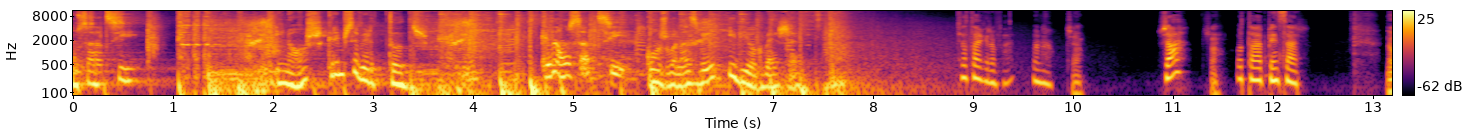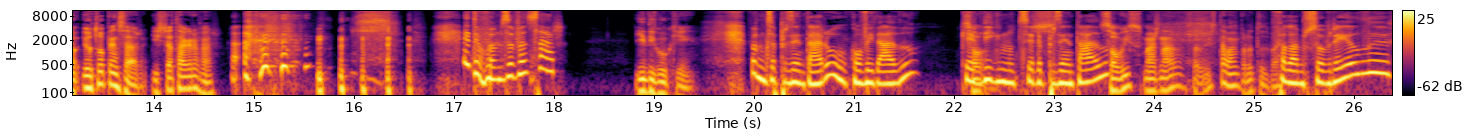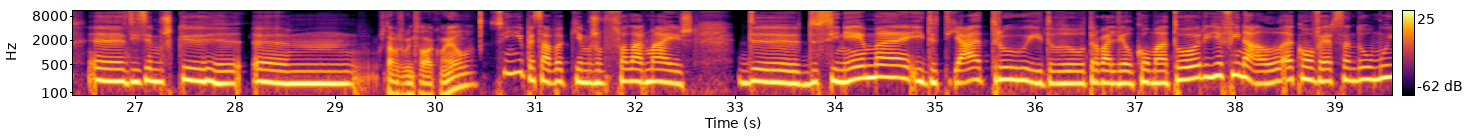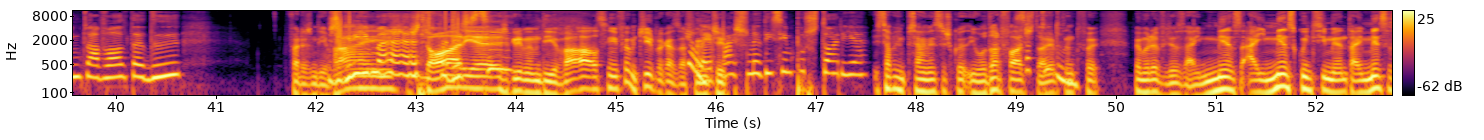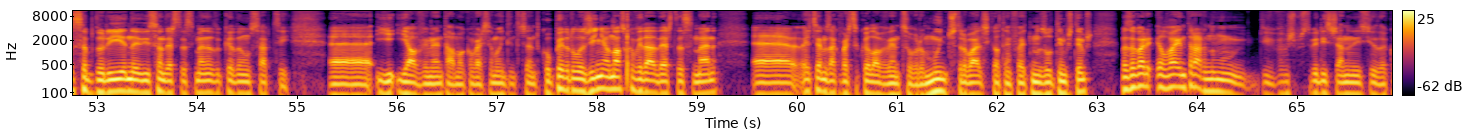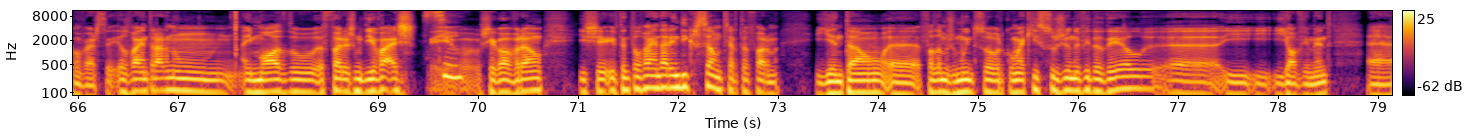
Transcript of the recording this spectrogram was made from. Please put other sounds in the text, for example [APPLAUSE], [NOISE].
um sabe de si. E nós queremos saber de todos. Cada um sabe de si. Com Joana Azevedo e Diogo Beja. Já está a gravar ou não? Já. Já? Já. Ou está a pensar? Não, eu estou a pensar, isto já está a gravar. [LAUGHS] Então vamos avançar. E digo o quê? Vamos apresentar o convidado, que Só- é digno de ser apresentado. Só isso, mais nada? Só isso? Está bem, pronto, tudo bem. Falamos sobre ele, eh, dizemos que hum, Gostávamos muito de falar com ele. sim, eu pensava que íamos falar mais de, de cinema e de teatro e do trabalho dele como ator, e afinal a conversa andou muito à volta de Feiras medievais, Esgrima, história, sim. esgrima medieval. Sim, foi muito giro, por acaso. Acho que foi ele é muito giro. apaixonadíssimo por história. E sabem, sabem imensas coisas. Eu adoro falar de Sabe história, tudo. portanto foi, foi maravilhoso. Há imenso, há imenso conhecimento, há imensa sabedoria na edição desta semana do Cada Um Sabe de Si. Ah, e, e, obviamente há uma conversa muito interessante com o Pedro Lajinha, é o nosso convidado desta semana. Uh, estivemos à conversa com ele, obviamente, sobre muitos trabalhos que ele tem feito nos últimos tempos, mas agora ele vai entrar num. e Vamos perceber isso já no início da conversa. Ele vai entrar num em modo feiras medievais. Sim. Chega ao verão e, chega, e portanto ele vai andar em digressão, de certa forma. E então uh, falamos muito sobre como é que isso surgiu na vida dele uh, e, e- e, obviamente.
